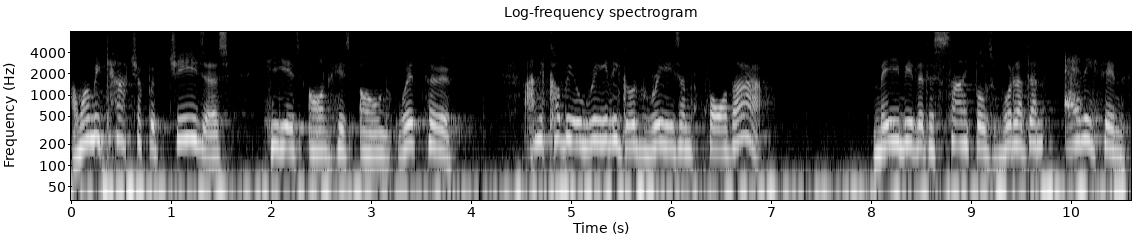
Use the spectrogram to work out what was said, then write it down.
And when we catch up with Jesus, he is on his own with her. And it could be a really good reason for that. Maybe the disciples would have done anything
